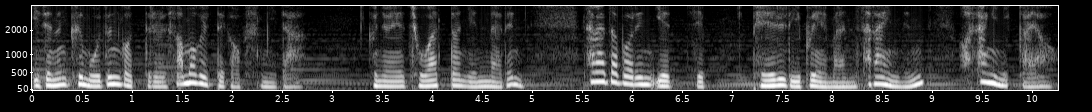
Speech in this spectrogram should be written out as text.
이제는 그 모든 것들을 써먹을 데가 없습니다. 그녀의 좋았던 옛날은 사라져버린 옛집 벨 리브에만 살아있는 허상이니까요.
